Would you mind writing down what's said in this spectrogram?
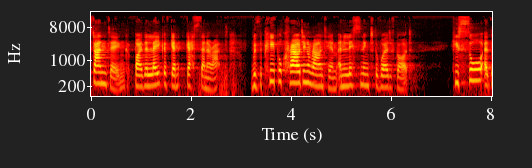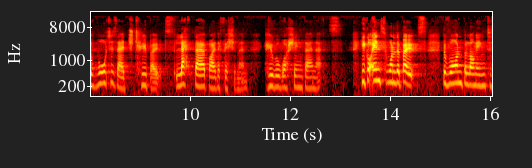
standing by the lake of Gennesaret, with the people crowding around him and listening to the word of God, he saw at the water's edge two boats left there by the fishermen who were washing their nets. He got into one of the boats, the one belonging to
